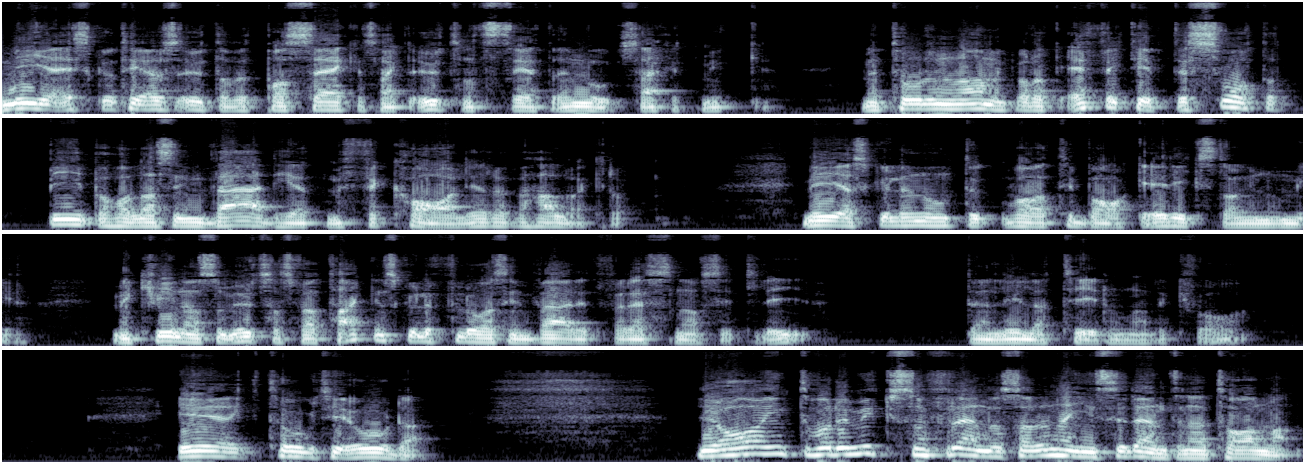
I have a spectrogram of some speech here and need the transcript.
Mia eskorterades ut av ett par säkerhetsvakter utan att streta emot särskilt mycket. Metoden hon använt var dock effektiv. Det är svårt att bibehålla sin värdighet med fekalier över halva kroppen. Mia skulle nog inte vara tillbaka i riksdagen och mer. Men kvinnan som utsatts för attacken skulle förlora sin värdighet för resten av sitt liv. Den lilla tid hon hade kvar. Erik tog till orda. Ja, inte var det mycket som förändrades av den här incidenten, herr talman.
